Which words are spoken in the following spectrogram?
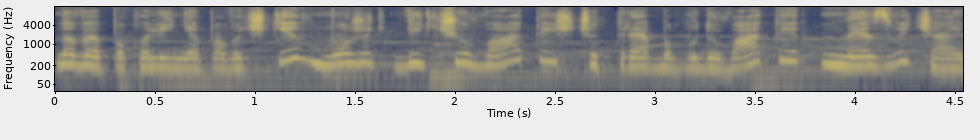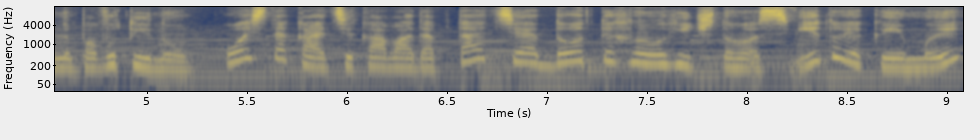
Нове покоління павучків можуть відчувати, що треба будувати незвичайну павутину. Ось така цікава адаптація до технологічного світу, який ми,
